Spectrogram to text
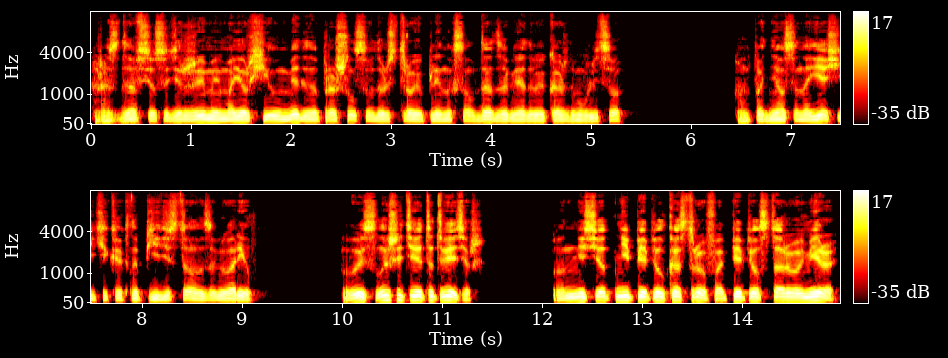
Раздав все содержимое, майор Хилл медленно прошелся вдоль строя пленных солдат, заглядывая каждому в лицо. Он поднялся на ящики, как на пьедестал, и заговорил. «Вы слышите этот ветер? Он несет не пепел костров, а пепел старого мира.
